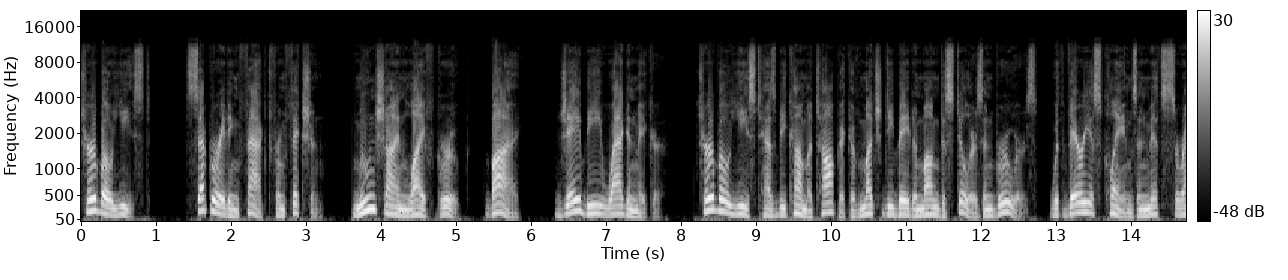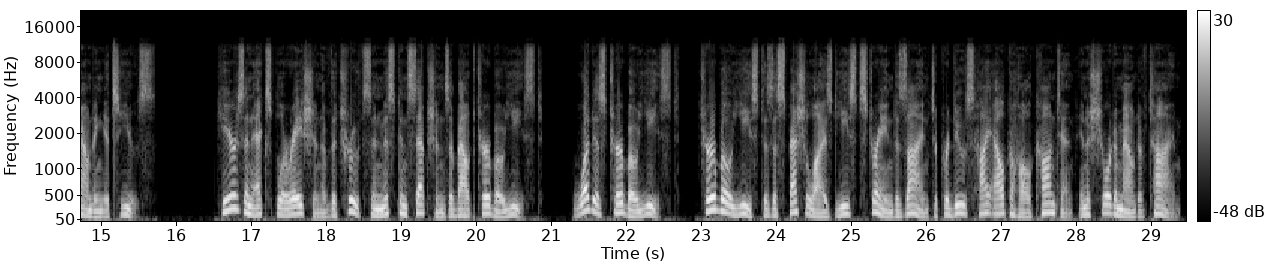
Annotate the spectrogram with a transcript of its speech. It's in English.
Turbo Yeast. Separating Fact from Fiction. Moonshine Life Group. By J.B. Wagonmaker. Turbo yeast has become a topic of much debate among distillers and brewers, with various claims and myths surrounding its use. Here's an exploration of the truths and misconceptions about turbo yeast. What is turbo yeast? Turbo yeast is a specialized yeast strain designed to produce high alcohol content in a short amount of time.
